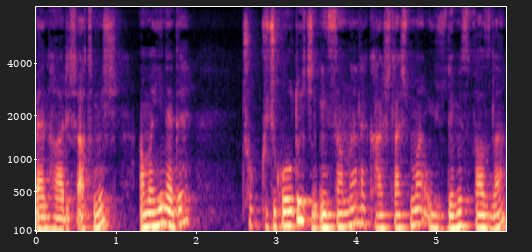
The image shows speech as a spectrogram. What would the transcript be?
Ben hariç 60. Ama yine de çok küçük olduğu için insanlarla karşılaşma yüzdemiz fazla.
